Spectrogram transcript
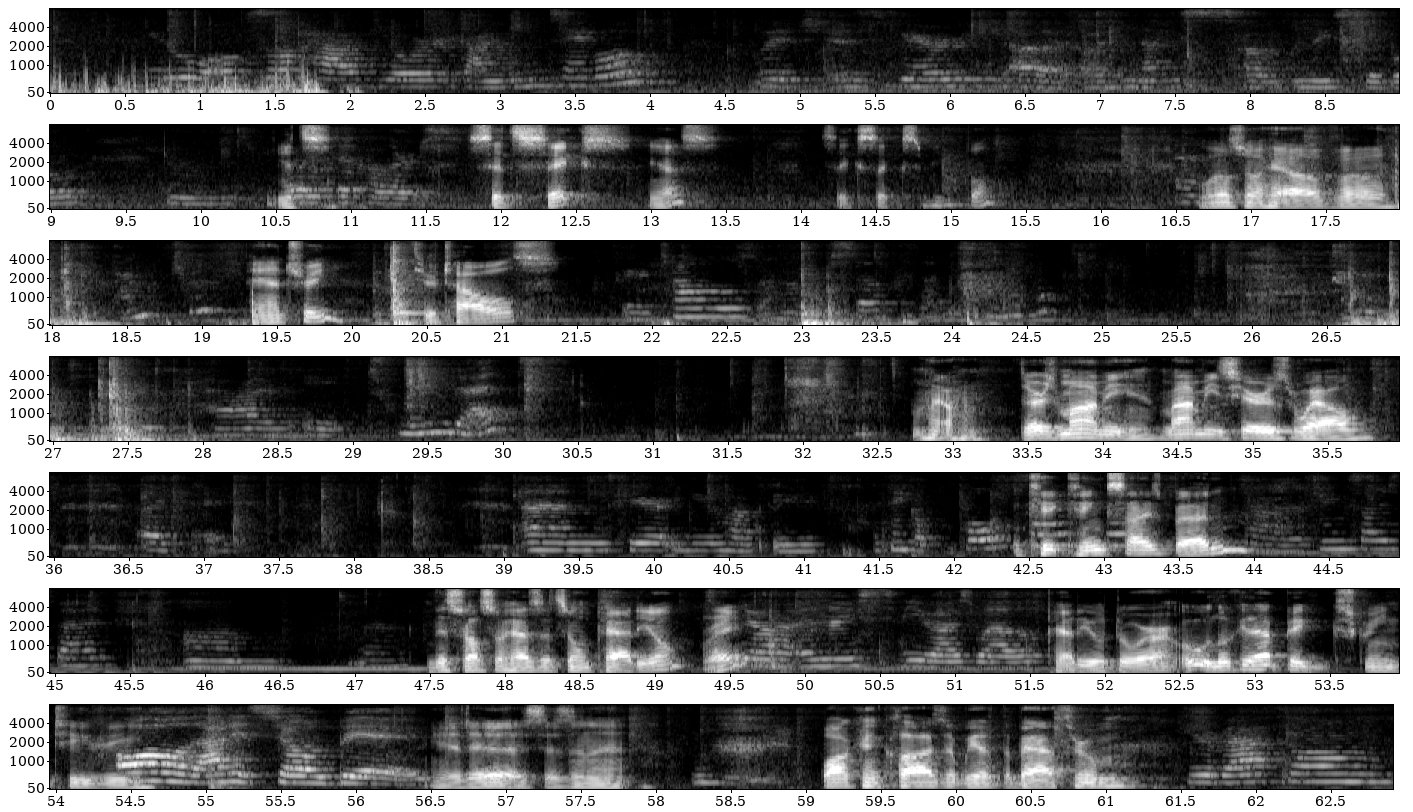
You also have your dining table, which is very uh, a nice, uh, nice table. Um, It's- I like the colors. Sits six, yes, six six people. We also have uh, pantry with your towels. for your towels and other stuff. that you can have. And you have a twin beds. There's mommy. Mommy's here as well. And here you have a, I think a full King, king size bed. Yeah, king size bed. Um, This also has its own patio, right? yeah, a nice view as well. Patio door. Oh, look at that big screen TV. Oh, that is so big. It is, isn't it? Walk-in closet. We have the bathroom. Your bathroom.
